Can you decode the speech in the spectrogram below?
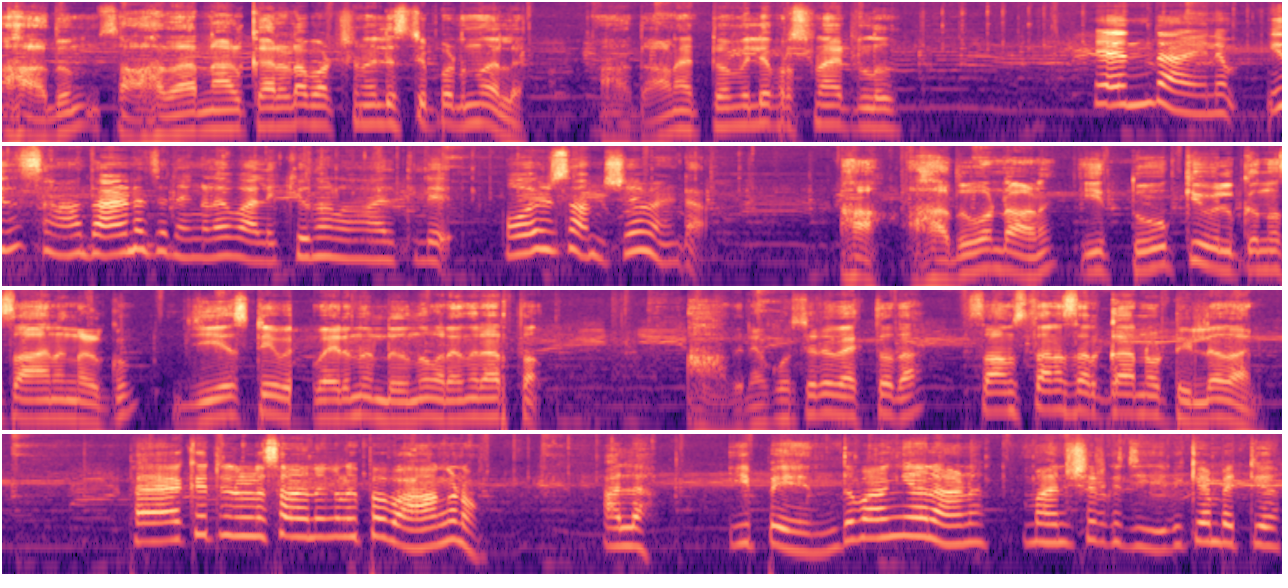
അതും സാധാരണ ആൾക്കാരുടെ ഭക്ഷണ ലിസ്റ്റിൽ പെടുന്നതല്ലേ? അതാണ് ഏറ്റവും വലിയ പ്രശ്നമായിട്ടുള്ളത്. എന്തായാലും ഇത് സാധാരണ ജനങ്ങളെ വലയ്ക്കുന്ന കാര്യത്തിൽ ഒരു സംശയം വേണ്ട. ആ അതുകൊണ്ടാണ് ഈ തൂക്കി വിൽക്കുന്ന സാധനങ്ങൾക്കും ജി എസ് ടി വരുന്നുണ്ട് എന്ന് പറയുന്നൊരർത്ഥം. അതിനെക്കുറിച്ചൊരു വ്യക്തത സംസ്ഥാന സർക്കാരിനൊട്ടില്ലതാൻ. പാക്കറ്റിലുള്ള സാധനങ്ങൾ ഇപ്പൊ വാങ്ങണം. അല്ല ഇപ്പൊ എന്ത് വാങ്ങിയാലാണ് മനുഷ്യർക്ക് ജീവിക്കാൻ പറ്റുക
